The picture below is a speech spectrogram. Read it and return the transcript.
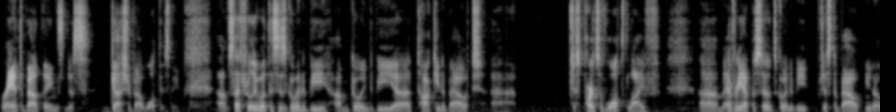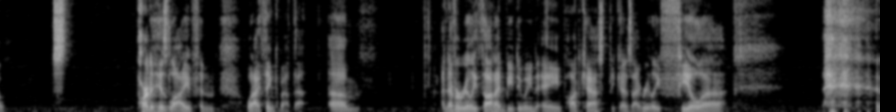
rant about things and just gush about Walt Disney. Um, so that's really what this is going to be. I'm going to be uh, talking about uh, just parts of Walt's life um, every episode's going to be just about you know part of his life and what I think about that. Um, I never really thought I'd be doing a podcast because I really feel uh,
